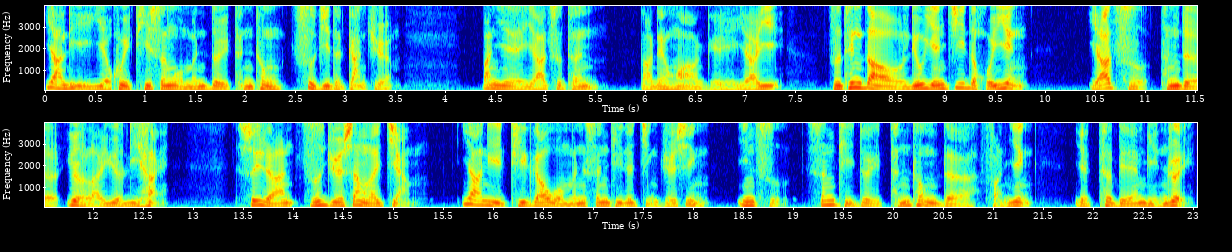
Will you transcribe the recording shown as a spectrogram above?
压力也会提升我们对疼痛刺激的感觉。半夜牙齿疼，打电话给牙医，只听到留言机的回应，牙齿疼得越来越厉害。虽然直觉上来讲，压力提高我们身体的警觉性，因此。身体对疼痛的反应也特别敏锐。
